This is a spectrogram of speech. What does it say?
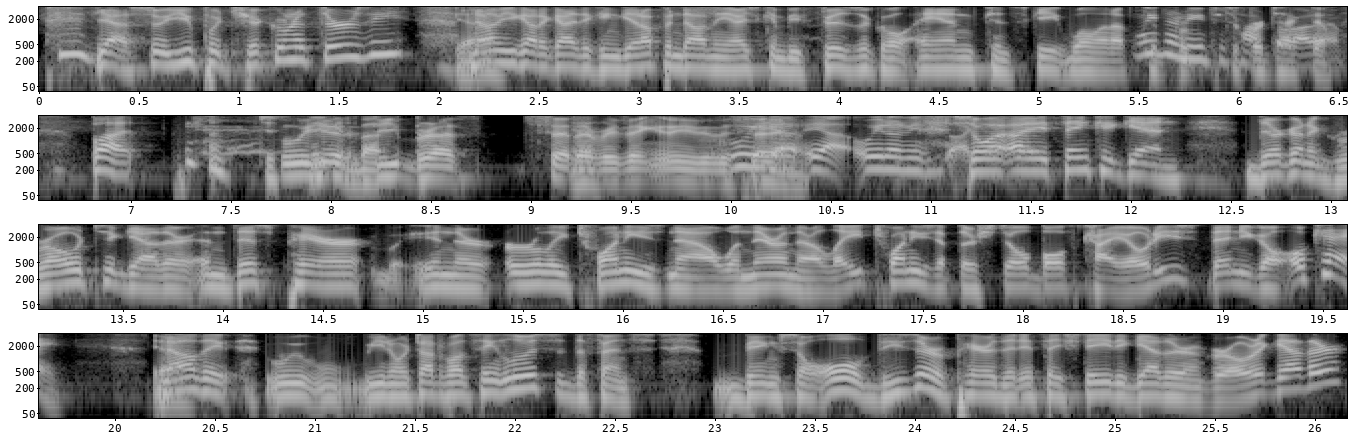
Yeah, so you put Chychrun with Durzi. Yeah. Now you got a guy that can get up and down the ice, can be physical, and can skate well enough We to, pr- need to to protect him. about But Just we thinking his about deep breath said everything I needed to say. don't- yeah, we don't need to talk So about I it. think again they're going to grow together, and this pair in their early twenties now, when they're in their late twenties, if they're still both Coyotes, then you go okay. Now they, we, you know, we talked about St. Louis's defense being so old. These are a pair that if they stay together and grow together,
